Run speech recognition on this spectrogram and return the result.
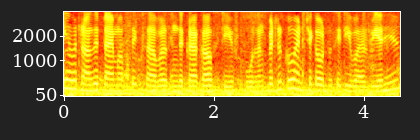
We have a transit time of 6 hours in the Krakow city of Poland. Better go and check out the city while we are here.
